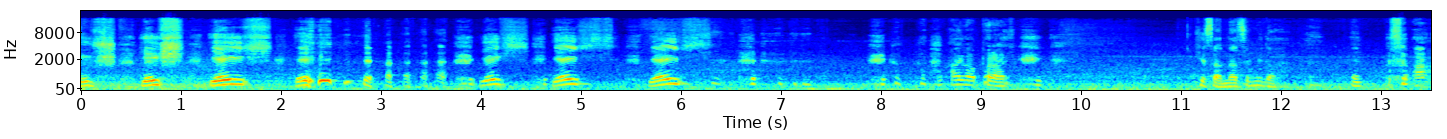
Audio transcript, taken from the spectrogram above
예이씨, 예이씨, 예이씨, 예이씨, 예이씨, 예이씨. 아이고, 아파라. 키스 안 났습니다. 아,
